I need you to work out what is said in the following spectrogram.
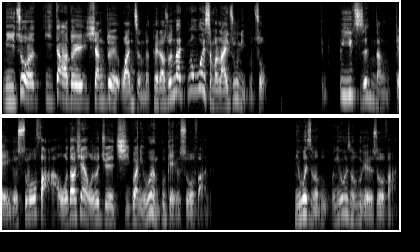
你做了一大堆相对完整的配套，说那那为什么莱猪你不做？逼执政党给一个说法。我到现在我都觉得奇怪，你为什么不给个说法呢？你为什么不？你为什么不给个说法？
